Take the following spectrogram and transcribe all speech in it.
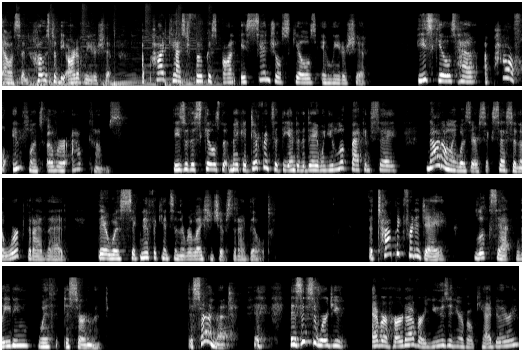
Ellison, host of The Art of Leadership, a podcast focused on essential skills in leadership. These skills have a powerful influence over outcomes. These are the skills that make a difference at the end of the day when you look back and say, not only was there success in the work that I led, there was significance in the relationships that I built. The topic for today looks at leading with discernment. Discernment. Is this a word you've ever heard of or use in your vocabulary?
